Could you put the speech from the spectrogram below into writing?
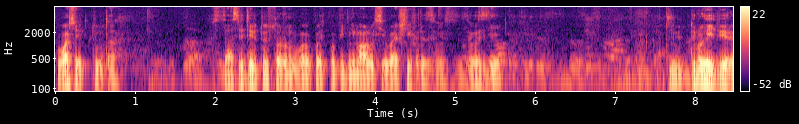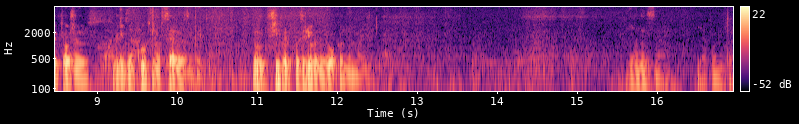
Побачив тут. Засвітив ту сторону, бо по- всі весь шифер з гвоздей. Другий двір теж, літня кухня, все розбито. Ну, шифер позріваний, окон немає. Я не знаю, як воно так.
